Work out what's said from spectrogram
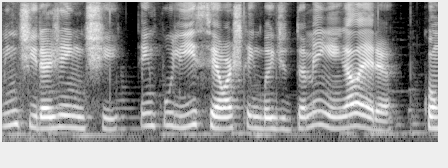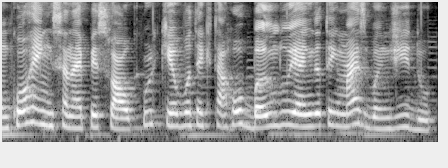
Mentira, gente. Tem polícia, eu acho que tem bandido também, hein, galera? Concorrência, né, pessoal? Porque eu vou ter que estar tá roubando e ainda tem mais bandido?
